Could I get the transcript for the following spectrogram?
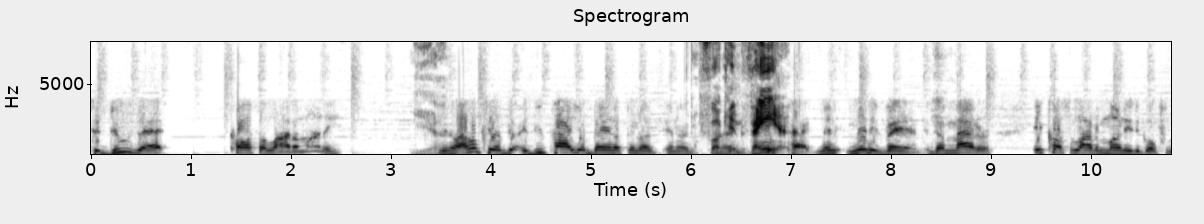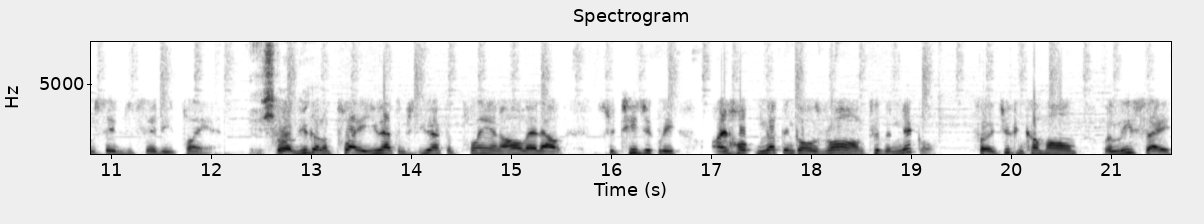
to do that costs a lot of money. Yeah. You know, I don't care if you, if you pile your band up in a in a fucking in a van. pack mini, minivan. It doesn't matter. It costs a lot of money to go from city to city playing. So if you're gonna play, you have to you have to plan all that out strategically and hope nothing goes wrong to the nickel, so that you can come home with at least say,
